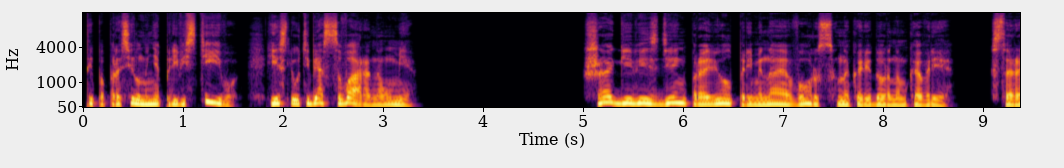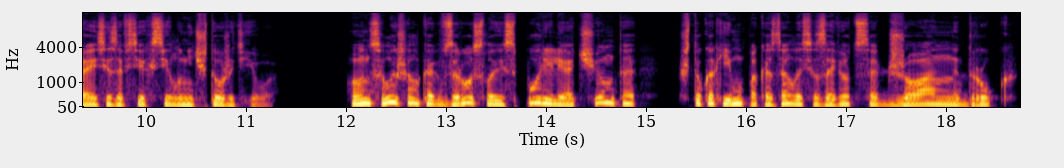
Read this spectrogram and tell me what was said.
ты попросил меня привести его, если у тебя свара на уме?» Шаги весь день провел, приминая ворс на коридорном ковре, стараясь изо всех сил уничтожить его. Он слышал, как взрослые спорили о чем-то, что, как ему показалось, зовется Джоанны друг,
